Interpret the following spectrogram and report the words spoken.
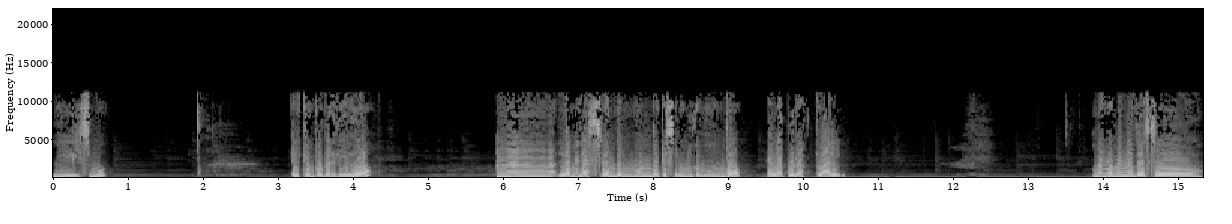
nihilismo, el tiempo perdido, uh, la negación del mundo que es el único mundo, el apuro actual. Más o menos de eso,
